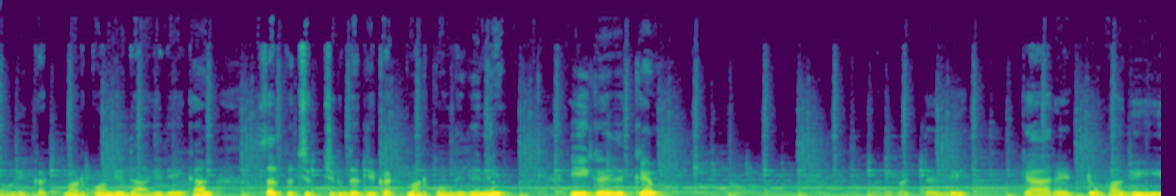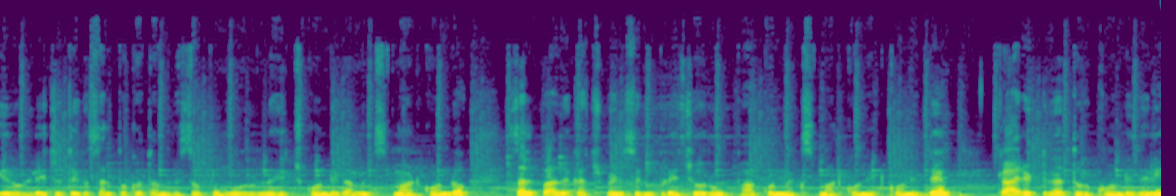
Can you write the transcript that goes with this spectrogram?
ನೋಡಿ ಕಟ್ ಮಾಡ್ಕೊಂಡಿದ್ದಾಗಿದೆ ಈಗ. ಸ್ವಲ್ಪ ಚಿಕ್ಕ ಚಿಕ್ಕದಾಗಿ ಕಟ್ ಮಾಡ್ಕೊಂಡಿದ್ದೀನಿ. ಈಗ ಇದಕ್ಕೆ ಒಂದು ಬಟ್ಟೆಯಲ್ಲಿ ಕ್ಯಾರೆಟು ಹಾಗೆ ಈರುಳ್ಳಿ ಜೊತೆಗೆ ಸ್ವಲ್ಪ ಕೊತ್ತಂಬರಿ ಸೊಪ್ಪು ಮೂರನ್ನ ಹೆಚ್ಕೊಂಡೀಗ ಮಿಕ್ಸ್ ಮಾಡಿಕೊಂಡು ಸ್ವಲ್ಪ ಅದಕ್ಕೆ ಹಚ್ಮೆಣ್ಸಿನ ಪುಡಿ, ಚೂರು ಉಪ್ಪು ಹಾಕ್ಕೊಂಡು ಮಿಕ್ಸ್ ಮಾಡ್ಕೊಂಡು ಇಟ್ಕೊಂಡಿದ್ದೆ. ಕ್ಯಾರೆಟನ್ನು ತುರ್ಕೊಂಡಿದ್ದೀನಿ.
